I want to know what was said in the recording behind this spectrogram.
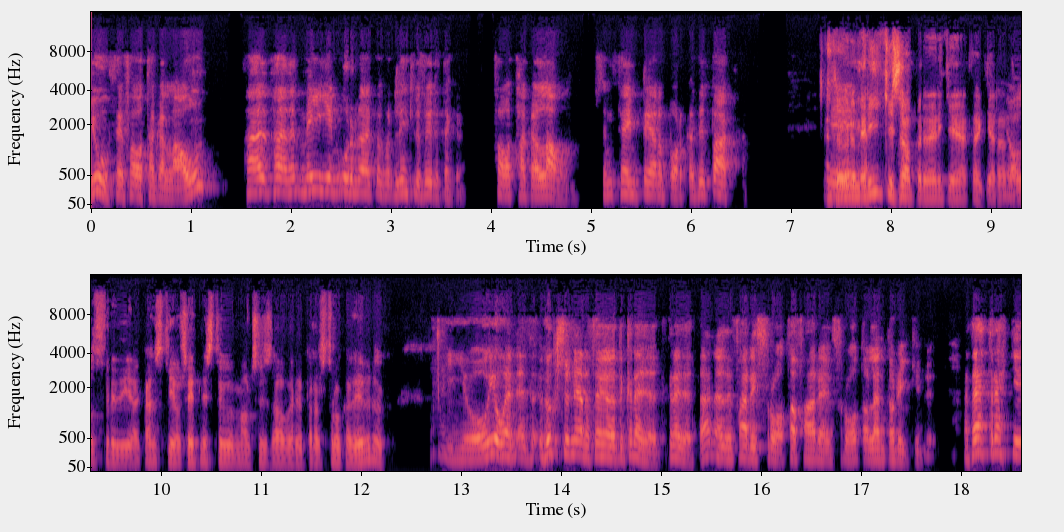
Jú, þeir fá að taka lán. Það er, það er megin úrræðið okkur litlu fyrirtækin. Fá að taka lán sem þeim ber að borga tilbaka. En þau verður með ríkisábyrð, er ekki þetta að gera ráðfriði að kannski á setnistugum málsins þá verður bara strókað yfir þau? Jú, jú, en hugsun er að þau hefur greið þetta, en ef þau farið þrótt, þá farið þrótt á lenda á ríkinu. En þetta er ekki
